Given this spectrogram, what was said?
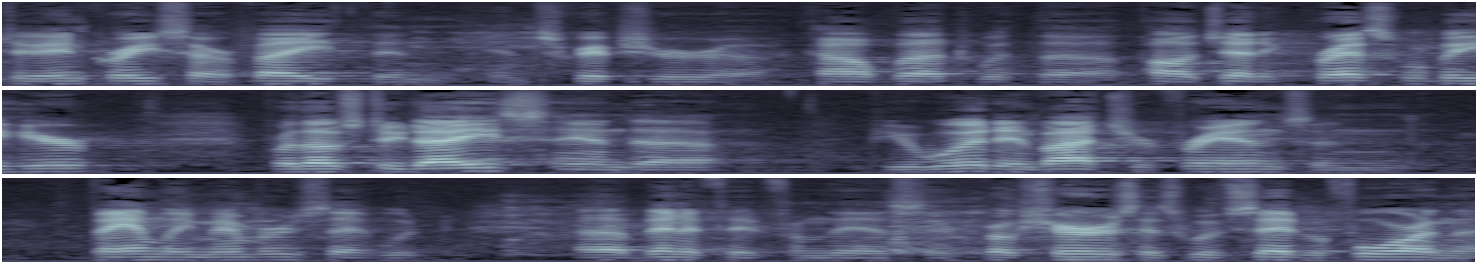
to increase our faith in, in Scripture. Uh, Kyle Butt with Apologetics Press will be here for those two days. And uh, if you would, invite your friends and family members that would uh, benefit from this. There's brochures, as we've said before, in the,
